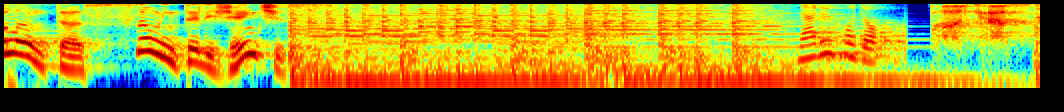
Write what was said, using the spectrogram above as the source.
Plantas são inteligentes? Podcast.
